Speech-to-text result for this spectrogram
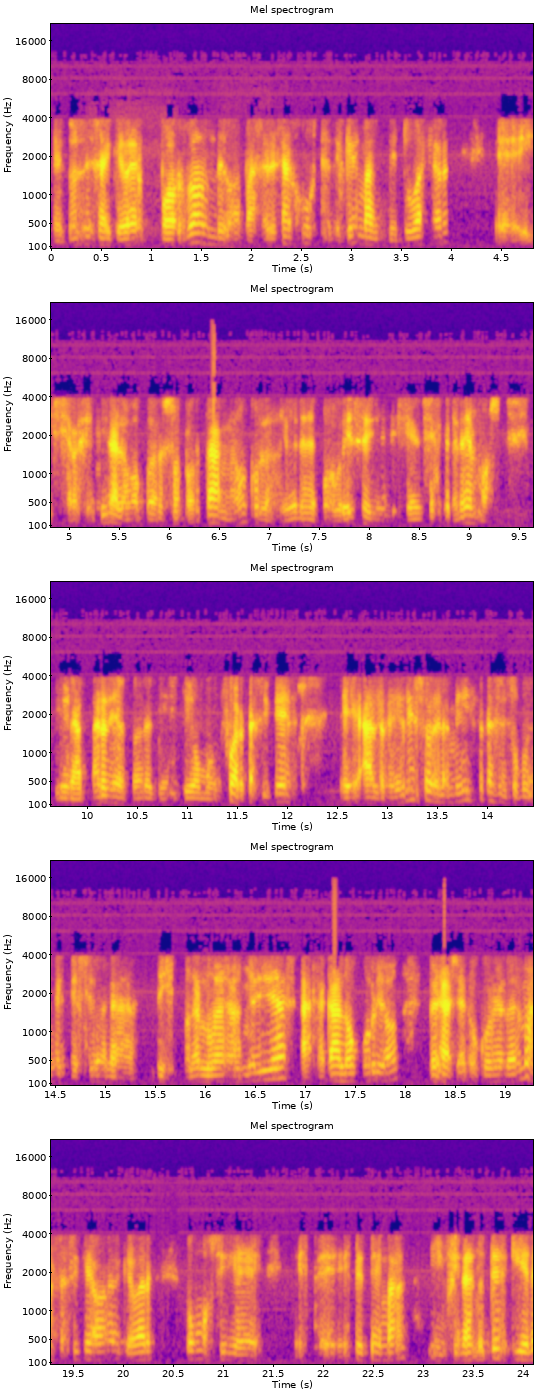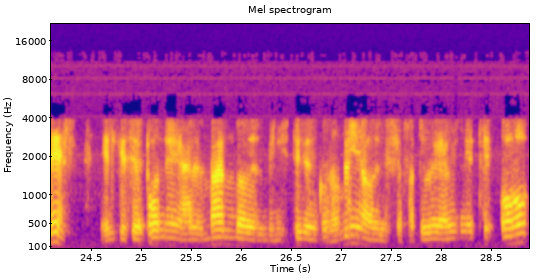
Entonces hay que ver por dónde va a pasar ese ajuste, de qué magnitud va a ser eh, y si Argentina lo va a poder soportar, ¿no? Con los niveles de pobreza y de indigencia que tenemos y una pérdida de poder adquisitivo muy fuerte. Así que eh, al regreso de la ministra se supone que se iban a disponer nuevas medidas, hasta acá no ocurrió, pero ayer ocurrió lo demás. Así que ahora hay que ver cómo sigue este, este tema y finalmente quién es el que se pone al mando del Ministerio de Economía o de la Jefatura de Gabinete o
